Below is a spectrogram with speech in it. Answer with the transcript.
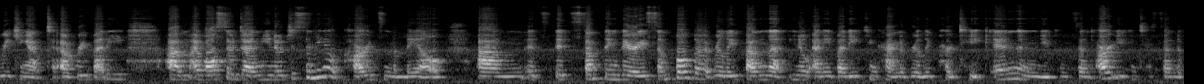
reaching out to everybody. Um, I've also done, you know, just sending out cards in the mail. Um, it's it's something very simple but really fun that you know anybody can kind of really partake in, and you can send art, you can send a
